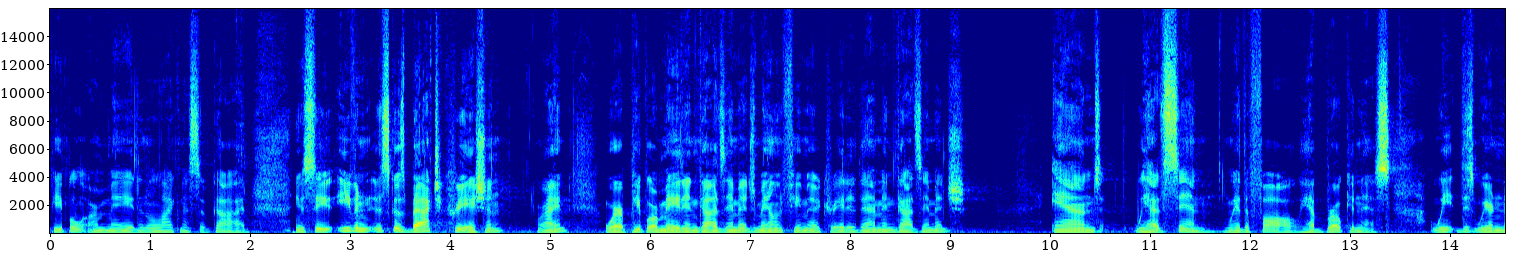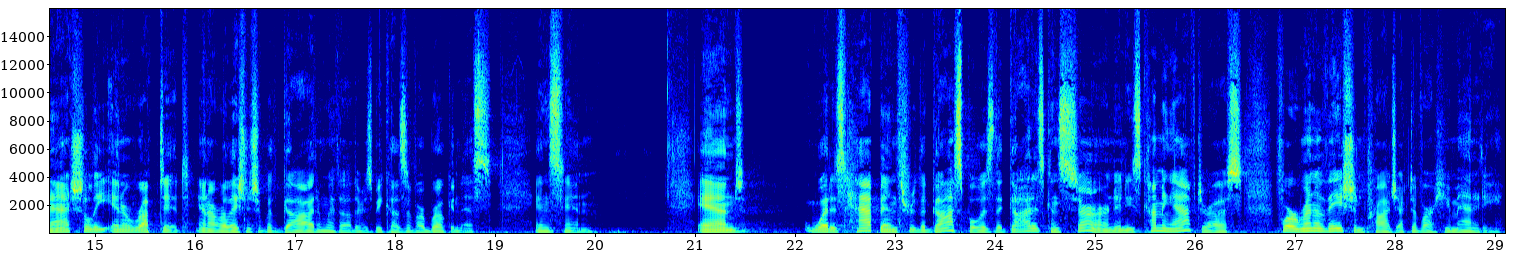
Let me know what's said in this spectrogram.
People are made in the likeness of God. You see, even this goes back to creation, right? Where people are made in God's image, male and female created them in God's image. And we had sin, we had the fall, we have brokenness we, this, we are naturally interrupted in our relationship with God and with others because of our brokenness in sin. And what has happened through the gospel is that God is concerned and He's coming after us for a renovation project of our humanity.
